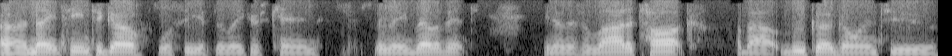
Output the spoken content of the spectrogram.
uh, 19 to go. We'll see if the Lakers can remain relevant. You know, there's a lot of talk about Luka going to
